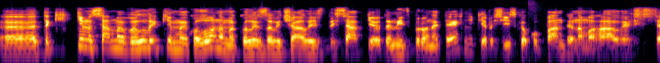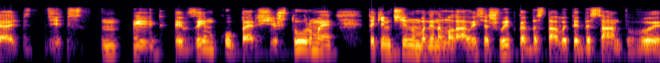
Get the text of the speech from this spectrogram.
Е, Такими саме великими колонами, коли залишались десятки одиниць бронетехніки, російські окупанти намагалися здійснити взимку перші штурми. Таким чином вони намагалися швидко доставити десант в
